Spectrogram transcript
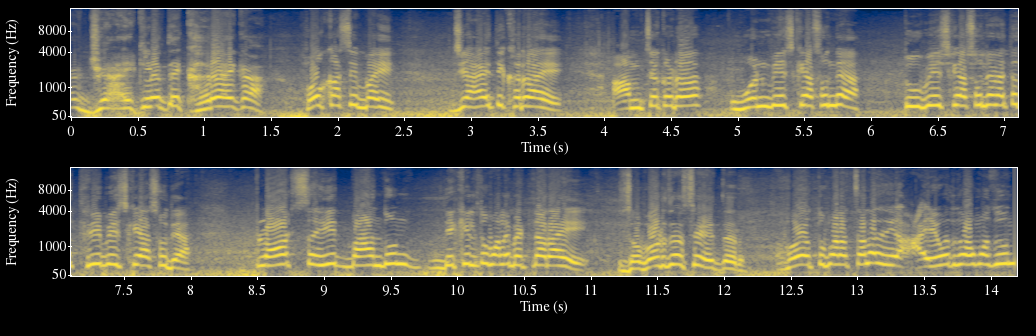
जे ऐकलं ते खरं आहे का? हो कासिफ भाई जे आहे ते खरं आहे. आमच्याकडं वन बी एच के असू द्या टू बी एच के असू द्या नाही तर थ्री बी एच के असू द्या. प्लॉट सहित बांधून देखील तुम्हाला भेटणार आहे. जबरदस्त आहे तर. हो तुम्हाला चला यवतगावमधून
